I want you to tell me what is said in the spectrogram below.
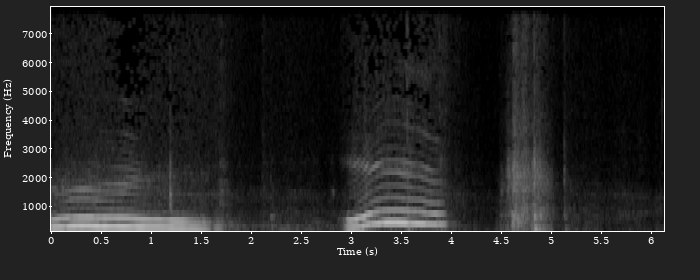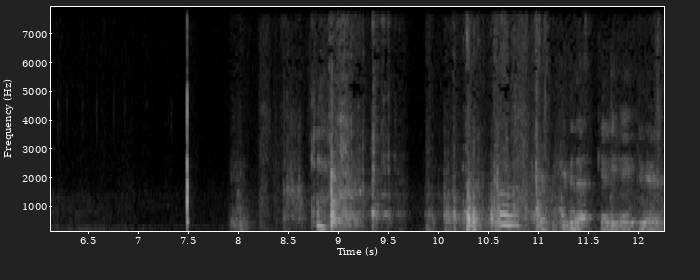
Ooh. Ooh. Give me that. Okay, hey, come here.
